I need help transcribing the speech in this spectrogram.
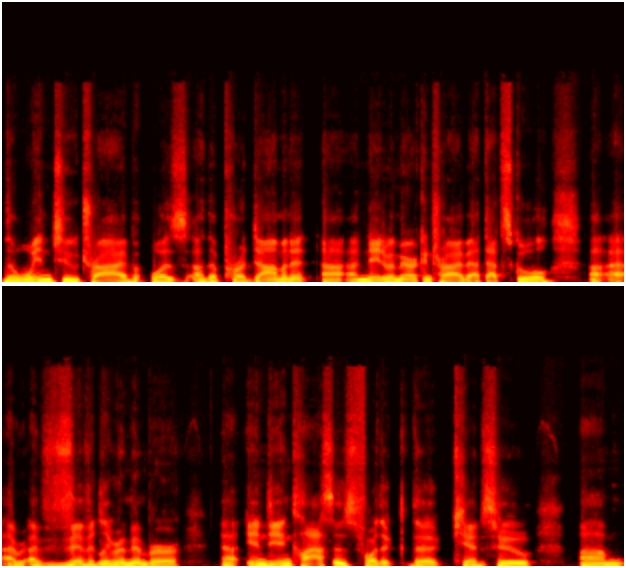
the Wintu tribe was uh, the predominant uh, Native American tribe at that school. I, I vividly remember uh, Indian classes for the the kids who um,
